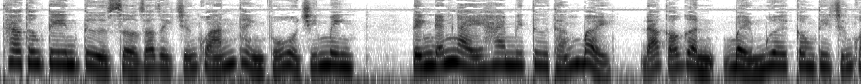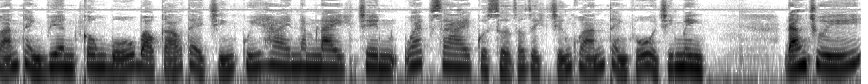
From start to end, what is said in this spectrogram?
Theo thông tin từ Sở giao dịch chứng khoán Thành phố Hồ Chí Minh, tính đến ngày 24 tháng 7 đã có gần 70 công ty chứng khoán thành viên công bố báo cáo tài chính quý 2 năm nay trên website của Sở giao dịch chứng khoán Thành phố Hồ Chí Minh. Đáng chú ý,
